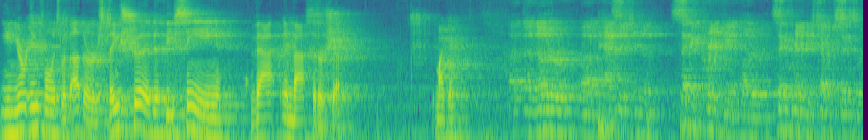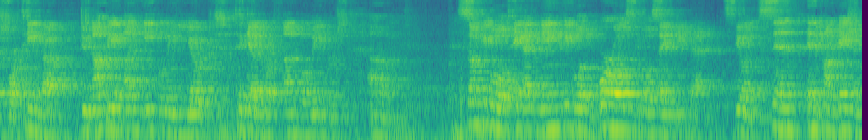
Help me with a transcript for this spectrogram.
In your influence with others, they should be seeing that ambassadorship. Uh, another 6, verse 14, about do not be unequally yoked together with unbelievers. Um, some people will take that to mean people of the world. Some people will say that stealing sin in the congregation.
